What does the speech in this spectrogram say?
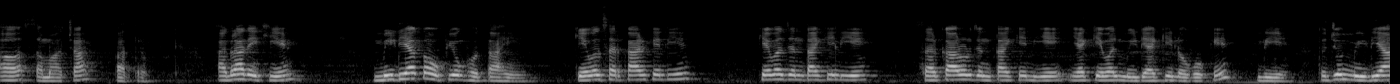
असमाचार पत्र। अगला देखिए। मीडिया का उपयोग होता है केवल सरकार के लिए, केवल जनता के लिए, सरकार और जनता के लिए या केवल मीडिया के लोगों के लिए? तो जो मीडिया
